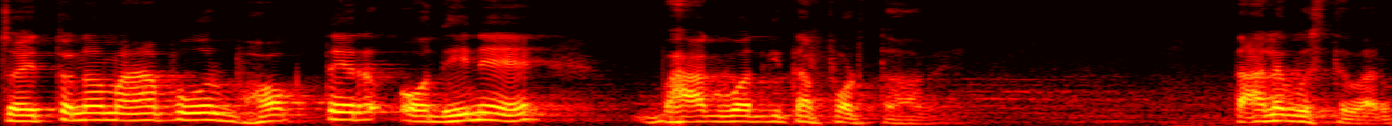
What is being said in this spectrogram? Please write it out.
চৈতন্য মহাপ্রভুর ভক্তের অধীনে ভাগবত গীতা পড়তে হবে। তাহলে বুঝতে পারব।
